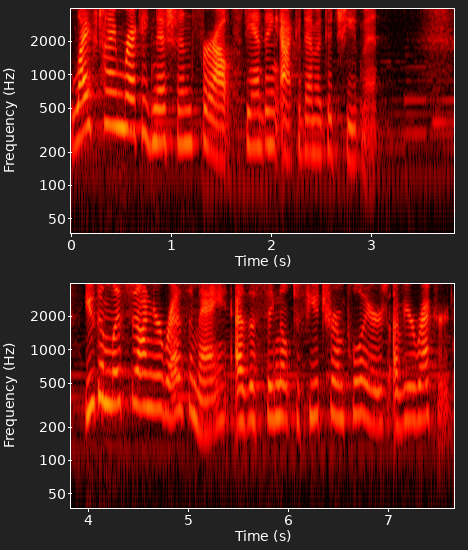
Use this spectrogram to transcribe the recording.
lifetime recognition for outstanding academic achievement. You can list it on your resume as a signal to future employers of your record.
